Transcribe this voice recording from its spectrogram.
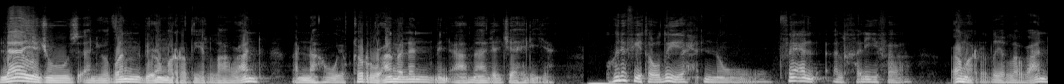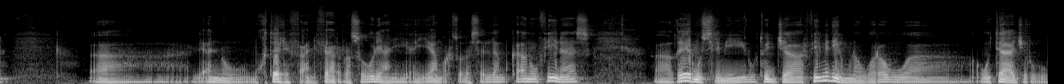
لا يجوز أن يظن بعمر رضي الله عنه أنه يقر عملا من أعمال الجاهلية. هنا في توضيح أنه فعل الخليفة عمر رضي الله عنه آه لأنه مختلف عن فعل الرسول. يعني أيام الرسول صلى الله عليه وسلم كانوا في ناس آه غير مسلمين وتجار في المدينة المنورة وتاجروا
